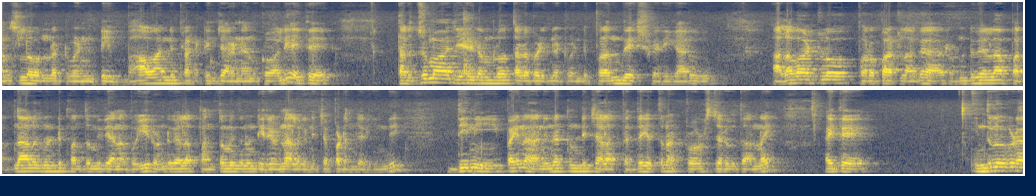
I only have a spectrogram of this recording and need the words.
మనసులో ఉన్నటువంటి భావాన్ని ప్రకటించారని అనుకోవాలి. అయితే తర్జుమా చేయడంలో తడబడినటువంటి పురంధేశ్వరి గారు అలవాట్లో పొరపాట్లాగా రెండు వేల పద్నాలుగు నుండి పంతొమ్మిది అనబోయి రెండు వేల పంతొమ్మిది నుండి ఇరవై నాలుగు అని చెప్పడం జరిగింది. దీనిపైన నిన్నటి నుండి చాలా పెద్ద ఎత్తున ట్రోల్స్ జరుగుతున్నాయి అయితే ఇందులో కూడా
